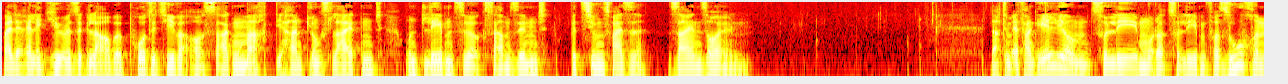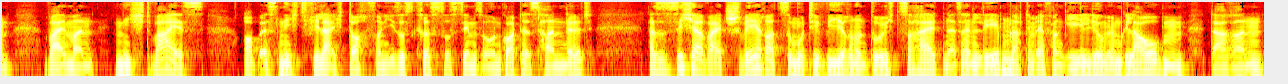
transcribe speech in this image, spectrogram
weil der religiöse Glaube positive Aussagen macht, die handlungsleitend und lebenswirksam sind bzw. sein sollen. Nach dem Evangelium zu leben oder zu leben versuchen, weil man nicht weiß, ob es nicht vielleicht doch von Jesus Christus, dem Sohn Gottes, handelt, das ist sicher weit schwerer zu motivieren und durchzuhalten als ein Leben nach dem Evangelium im Glauben daran,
